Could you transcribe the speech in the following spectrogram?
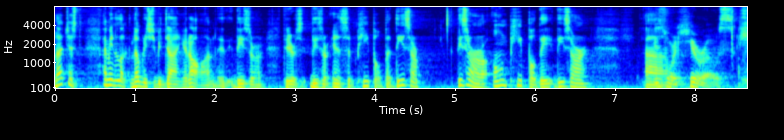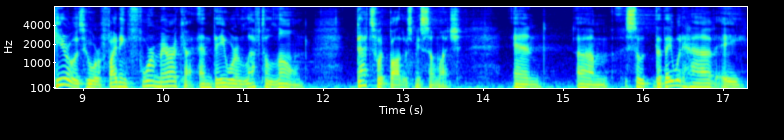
Not just, I mean, look, nobody should be dying at all. I mean, these are these are innocent people, but these are these are our own people. They, these are uh, these were heroes. Heroes who were fighting for America, and they were left alone. That's what bothers me so much. And um, so that they would have a,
